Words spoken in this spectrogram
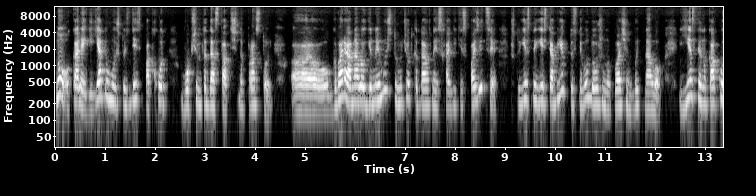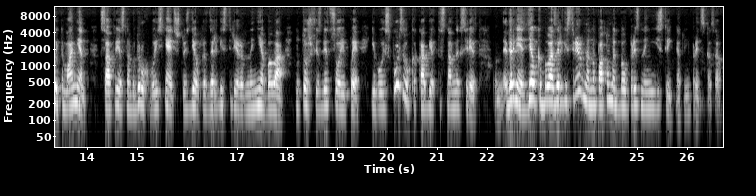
Ну, коллеги, я думаю, что здесь подход, в общем-то, достаточно простой. А, говоря о налоге на имущество, мы четко должны исходить из позиции, что если есть объект, то с него должен уплачен быть налог. Если на какой-то момент – соответственно, вдруг выясняется, что сделка зарегистрирована не была, но тоже физлицо ИП его использовал как объект основных средств, вернее, сделка была зарегистрирована, но потом это было признано недействительно, это неправильно сказала,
